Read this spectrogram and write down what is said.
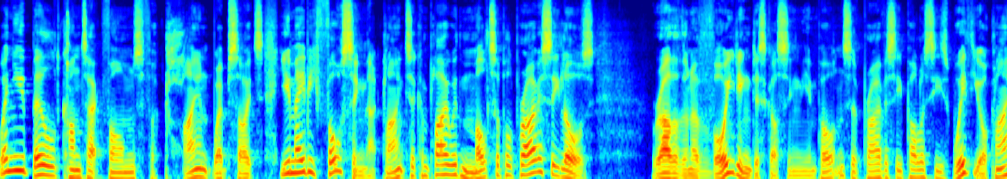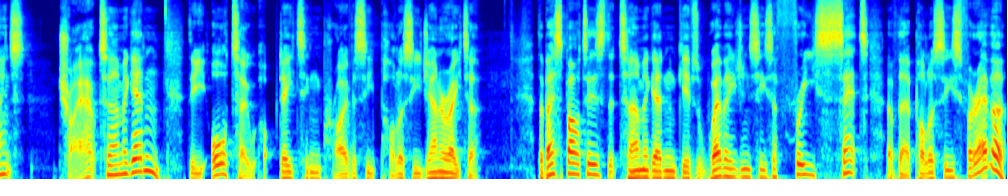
When you build contact forms for client websites, you may be forcing that client to comply with multiple privacy laws. Rather than avoiding discussing the importance of privacy policies with your clients, try out Termageddon, the auto updating privacy policy generator. The best part is that Termageddon gives web agencies a free set of their policies forever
